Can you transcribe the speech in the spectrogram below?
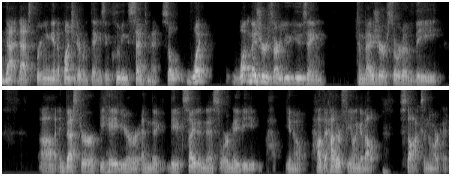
mm-hmm. that that's bringing in a bunch of different things, including sentiment. So, what what measures are you using to measure sort of the uh, investor behavior and the the excitedness, or maybe you know how the, how they're feeling about stocks in the market?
